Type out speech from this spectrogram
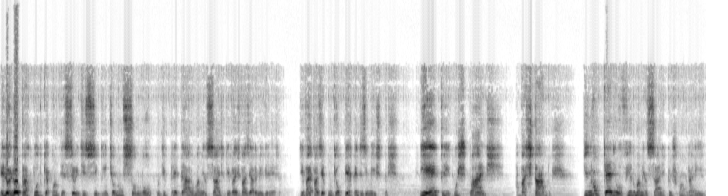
Ele olhou para tudo que aconteceu e disse o seguinte: Eu não sou louco de pregar uma mensagem que vai esvaziar a minha igreja, que vai fazer com que eu perca dizimistas. E entre os quais, abastados, que não querem ouvir uma mensagem que os contrarie.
